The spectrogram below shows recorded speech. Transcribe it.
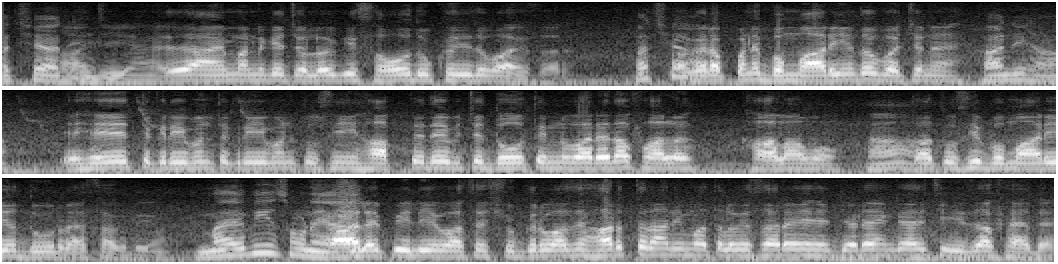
ਅੱਛਾ ਜੀ। ਹਾਂਜੀ ਹਾਂ ਇਹ ਐਂ ਮੰਨ ਕੇ ਚੱਲੋ ਕਿ 100 ਦੁੱਖ ਦੀ ਦਵਾ ਹੈ ਸਰ। ਅੱਛਾ। ਅਗਰ ਆਪਾਂ ਬਿਮਾਰੀਆਂ ਤੋਂ ਬਚਣਾ ਹੈ ਹਾਂਜੀ ਹਾਂ। ਇਹ ਤਕਰੀਬਨ ਤਕਰੀਬਨ ਤੁਸੀਂ ਹਫ਼ਤੇ ਦੇ ਵਿੱਚ ਦੋ ਤਿੰਨ ਵਾਰ ਇਹਦਾ ਫਲ ਖਾ ਲਾਵੋ ਤਾਂ ਤੁਸੀਂ ਬਿਮਾਰੀਆਂ ਦੂਰ ਰਹਿ ਸਕਦੇ ਹੋ। ਮੈਂ ਵੀ ਸੁਣਿਆ। ਕਾਲੇ ਪੀਲੇ ਵਾਸਤੇ ਸ਼ੂਗਰ ਵਾਸਤੇ ਹਰ ਤਰ੍ਹਾਂ ਦੀ ਮਤਲਬ ਸਾਰੇ ਇਹ ਜਿਹੜਾ ਹੈਗਾ ਇਹ ਚੀਜ਼ ਦਾ ਫਾਇਦਾ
